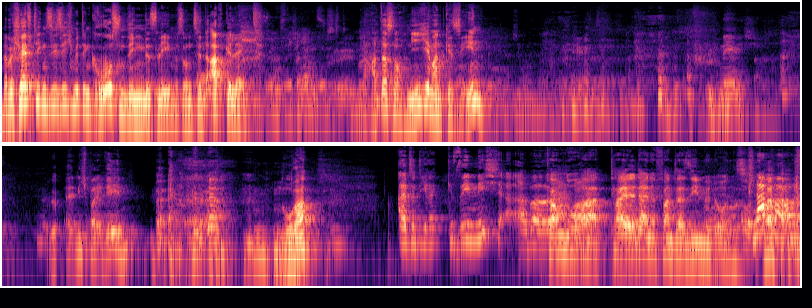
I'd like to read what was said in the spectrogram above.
Da beschäftigen sie sich mit den großen Dingen des Lebens und sind abgelenkt. Hat das noch nie jemand gesehen? Nee. Äh, nicht bei Rehen. Nora? also direkt gesehen nicht, aber. Komm, Nora, teil deine Fantasien mit uns. Klappe auf.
